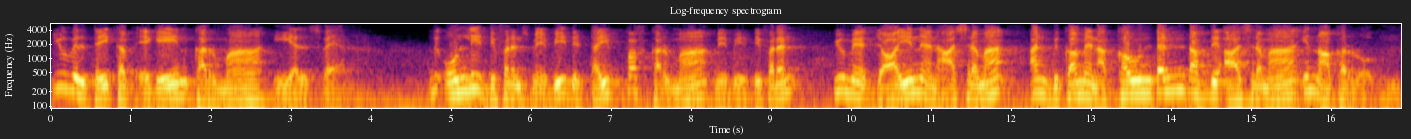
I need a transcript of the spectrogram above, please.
You will take up again karma elsewhere. The only difference may be the type of karma may be different. You may join an ashrama and become an accountant of the ashrama in Nakar robe.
